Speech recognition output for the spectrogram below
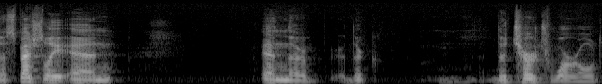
especially in, in the, the, the church world,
